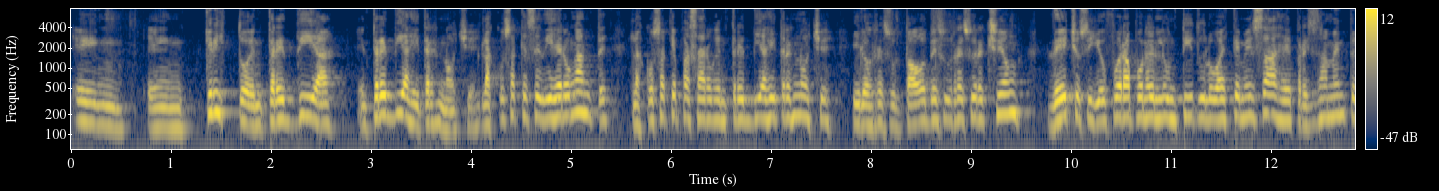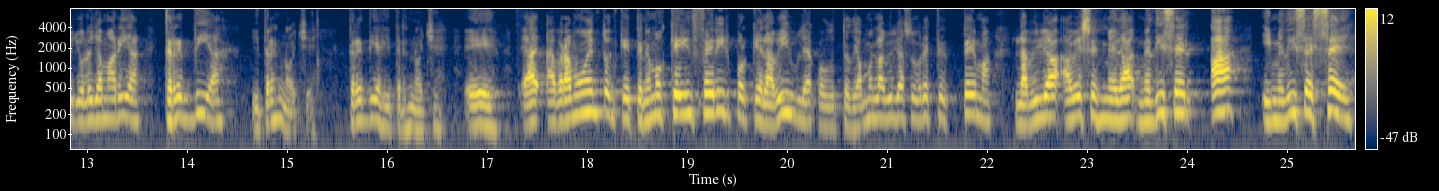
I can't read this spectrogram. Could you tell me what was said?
en, Cristo en tres días, en tres días y tres noches. Las cosas que se dijeron antes, las cosas que pasaron en tres días y tres noches y los resultados de su resurrección. De hecho, si yo fuera a ponerle un título a este mensaje, precisamente yo le llamaría Tres días y tres noches tres días y tres noches. Eh, habrá momentos en que tenemos que inferir, porque la Biblia, cuando estudiamos la Biblia sobre este tema, la Biblia a veces me, da, me dice A y me dice C,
